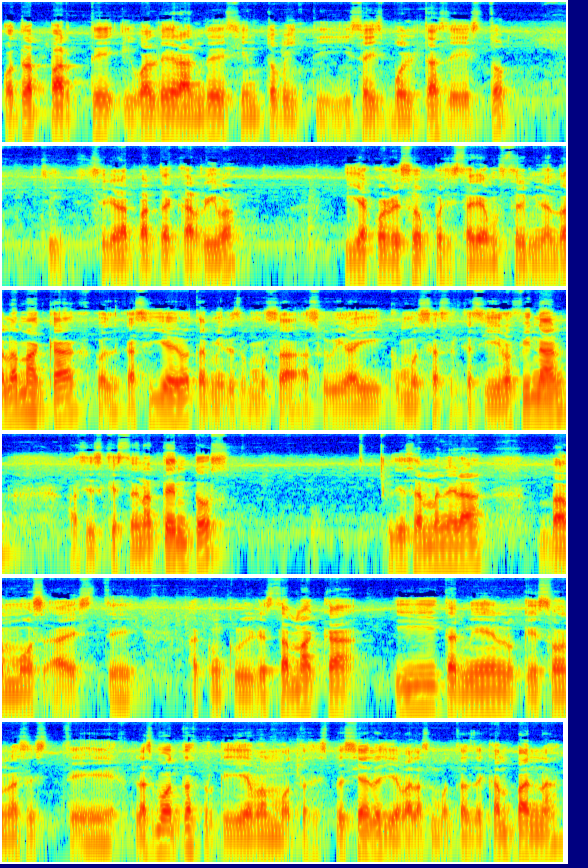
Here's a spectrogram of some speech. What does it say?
otra parte igual de grande de 126 vueltas de esto. ¿sí? Sería la parte de acá arriba. Y ya con eso pues estaríamos terminando la maca con el casillero. También les vamos a, a subir ahí cómo se hace el casillero final. Así es que estén atentos. De esa manera vamos a, este, a concluir esta maca y también lo que son las, este, las motas, porque llevan motas especiales, lleva las motas de campana,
